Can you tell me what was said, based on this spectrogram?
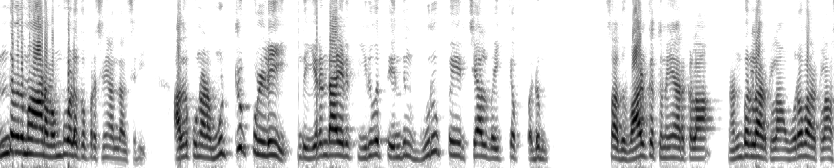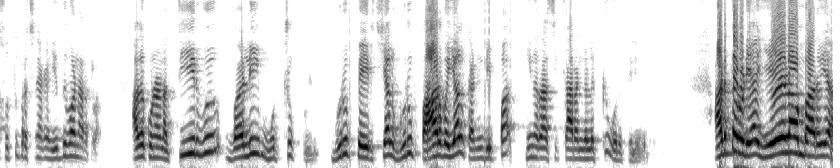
எந்த விதமான வம்பு வழக்கு பிரச்சனையாக இருந்தாலும் சரி அதற்குண்டான முற்றுப்புள்ளி இந்த இரண்டாயிரத்தி இருபத்தி ஐந்தில் குரு பயிற்சியால் வைக்கப்படும். ஸோ அது வாழ்க்கை துணையாக இருக்கலாம் நண்பர்களாக இருக்கலாம் உறவாக இருக்கலாம் சொத்து பிரச்சனையாக இருக்கலாம், எதுவான இருக்கலாம். அதுக்குண்டான தீர்வு வழி முற்றுப்புள்ளி. குரு பயிற்சியால் குரு பார்வையால் கண்டிப்பா மீனராசிக்காரங்களுக்கு ஒரு தெளிவு அடுத்தபடியாக அடுத்தபடியா ஏழாம் பார்வையா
